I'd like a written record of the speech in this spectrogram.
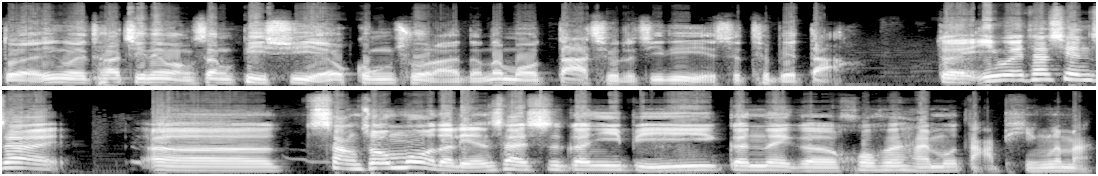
对，因为他今天晚上必须也要攻出来的，那么大球的几率也是特别大。对，因为他现在呃上周末的联赛是跟一比一跟那个霍芬海姆打平了嘛。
